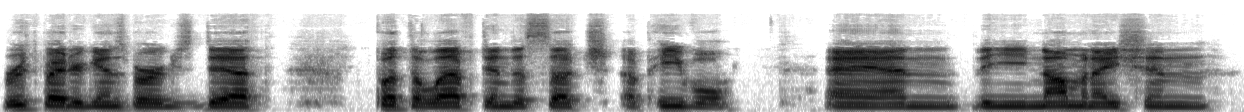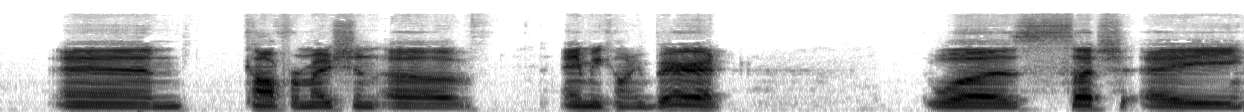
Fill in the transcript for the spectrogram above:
Ruth Bader Ginsburg's death put the left into such upheaval and the nomination and confirmation of Amy Coney Barrett was such a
